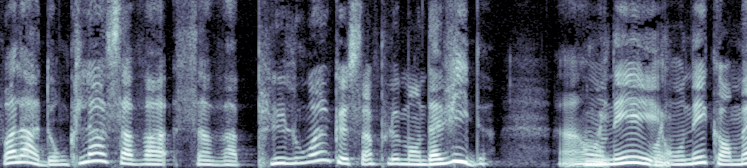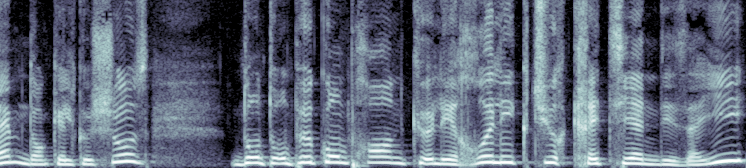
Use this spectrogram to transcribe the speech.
Voilà, donc là, ça va, ça va plus loin que simplement David. Hein. on, est, on est quand même dans quelque chose dont on peut comprendre que les relectures chrétiennes d'Ésaïe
